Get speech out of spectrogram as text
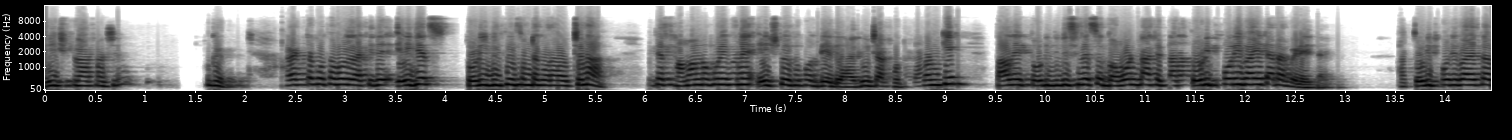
এইচ প্লাস আছে ওকে আরেকটা কথা বলে রাখি যে, এই যে তড়িৎ বিশ্লেষণটা করা হচ্ছে না এটা সামান্য পরিমাণে এইচ টু উপর দিয়ে দেওয়া হয় দুই চার ফোঁটা। কারণ কি? তাহলে তড়িৎ বিশ্লেষণ দ্রবণটা আছে, তার তড়িৎ পরিবাহিতাটা বেড়ে যায়। আর তড়িৎ পরিবাহিতা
